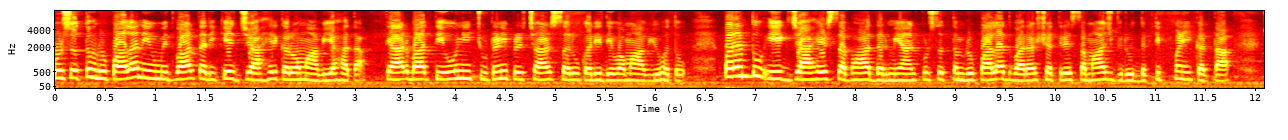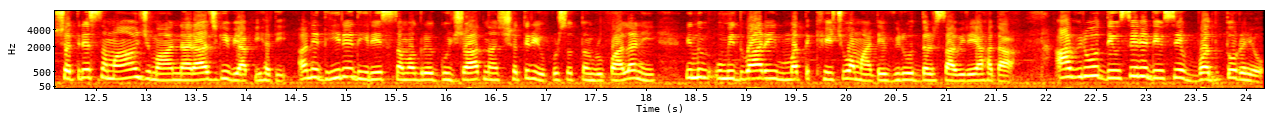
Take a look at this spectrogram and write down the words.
પુરુષોત્તમ રૂપાલાને ઉમેદવાર તરીકે જાહેર કરવામાં આવ્યા હતા. ત્યારબાદ તેઓની ચૂંટણી પ્રચાર શરૂ કરી દેવામાં આવ્યો હતો. પરંતુ એક જાહેર સભા દરમિયાન પુરુષોત્તમ રૂપાલા દ્વારા ક્ષત્રિય સમાજ વિરુદ્ધ ટિપ્પણી કરતા ક્ષત્રિય સમાજમાં નારાજગી વ્યાપી હતી અને ધીરે ધીરે સમગ્ર ગુજરાતના ક્ષત્રિયો પુરુષોત્તમ રૂપાલાની ઉમેદવારી મત ખેંચવા માટે વિરોધ દર્શાવી રહ્યા હતા. આ વિરોધ દિવસે ને દિવસે વધતો રહ્યો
